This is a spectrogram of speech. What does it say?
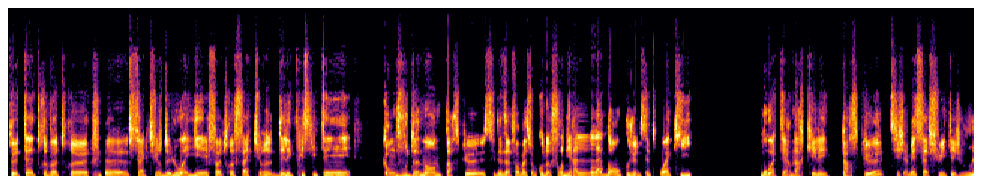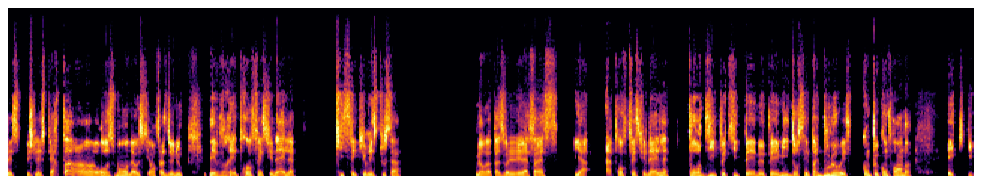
peut-être votre euh, facture de loyer, votre facture d'électricité, qu'on vous demande parce que c'est des informations qu'on doit fournir à la banque ou je ne sais trop à qui watermarquez-les parce que si jamais ça fuite et je vous je l'espère pas, hein, heureusement on a aussi en face de nous des vrais professionnels qui sécurisent tout ça. Mais on va pas se voiler la face. Il y a un professionnel pour 10 petites PME PMI dont c'est pas le boulot et qu'on peut comprendre et qui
